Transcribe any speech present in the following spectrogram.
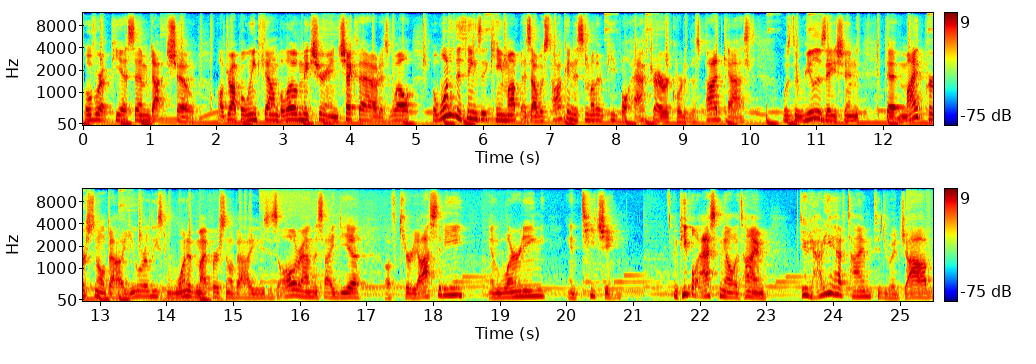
over at psm.show. I'll drop a link down below, make sure and check that out as well. But one of the things that came up as I was talking to some other people after I recorded this podcast was the realization that my personal value, or at least one of my personal values, is all around this idea of curiosity and learning and teaching. And people ask me all the time, dude, how do you have time to do a job,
